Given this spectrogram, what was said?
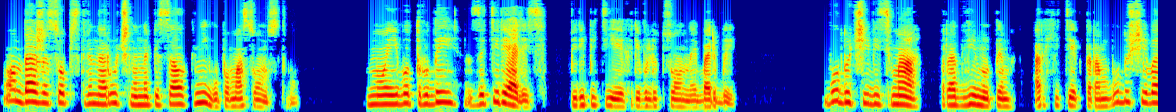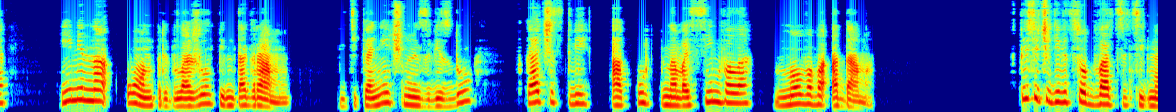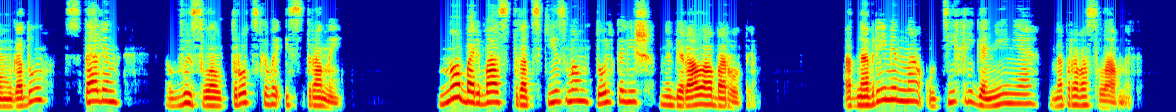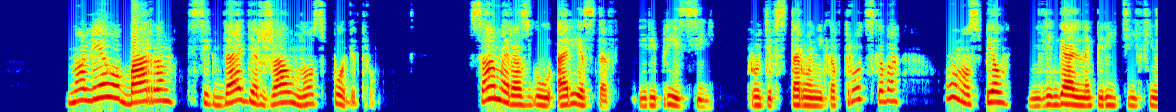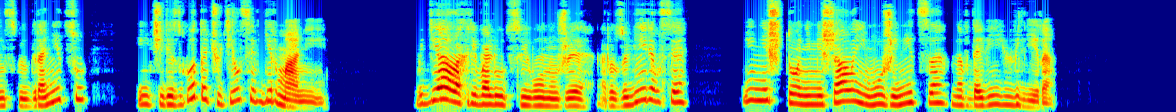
Он даже собственноручно написал книгу по масонству. Но его труды затерялись перипетиях революционной борьбы. Будучи весьма продвинутым архитектором будущего, именно он предложил пентаграмму, пятиконечную звезду в качестве оккультного символа нового Адама. В 1927 году Сталин выслал Троцкого из страны. Но борьба с троцкизмом только лишь набирала обороты. Одновременно утихли гонения на православных. Но Лео Баррон всегда держал нос по ветру. В самый разгул арестов и репрессий против сторонников Троцкого он успел нелегально перейти финскую границу и через год очутился в Германии, в идеалах революции он уже разуверился, и ничто не мешало ему жениться на вдове ювелира.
